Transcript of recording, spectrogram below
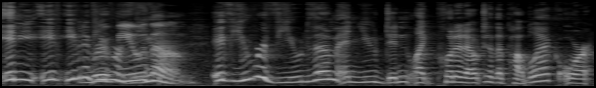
any if even if you Review reviewed- them. if you reviewed them and you didn't like put it out to the public or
